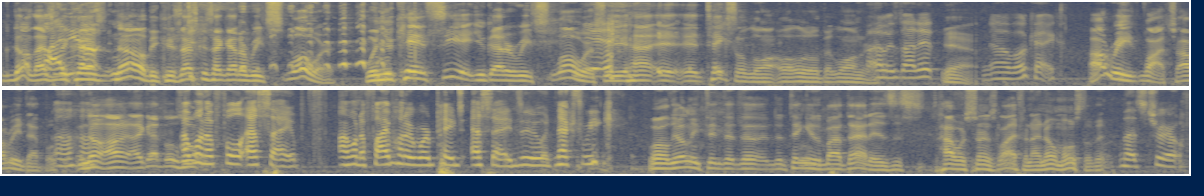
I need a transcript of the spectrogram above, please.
no, that's I- because no, because that's because I gotta read slower. when you can't see it, you got to read slower. So you have it, it takes a long, a little bit longer. Oh, is that it? yeah, oh okay. I'll read. Watch, I'll read that book. No, I, I got those. Uh-huh. I all- want a full essay. I want a 500 word page essay due next week. Well, the only thing that the the thing is about that is this Howard Stern's life, and I know most of it. That's true.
